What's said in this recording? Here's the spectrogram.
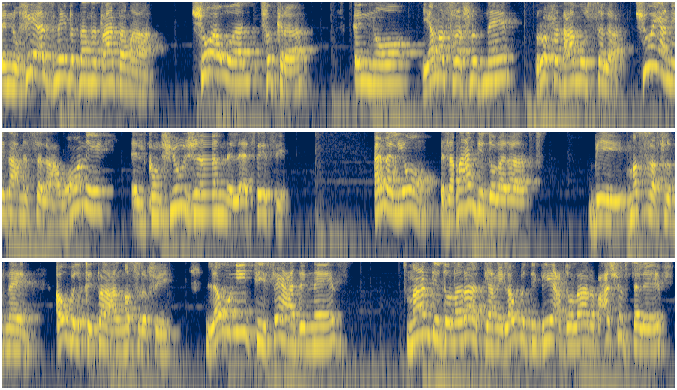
إنه في أزمة بدنا نتعاطى معها. شو أول فكرة؟ إنه يا مصرف لبنان روحوا ادعموا السلع. شو يعني دعم السلع؟ وهون الكونفيوجن الأساسي. أنا اليوم إذا ما عندي دولارات بمصرف لبنان أو بالقطاع المصرفي لو نيتي ساعد الناس ما عندي دولارات. يعني لو بدي بيع دولار ب 10000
